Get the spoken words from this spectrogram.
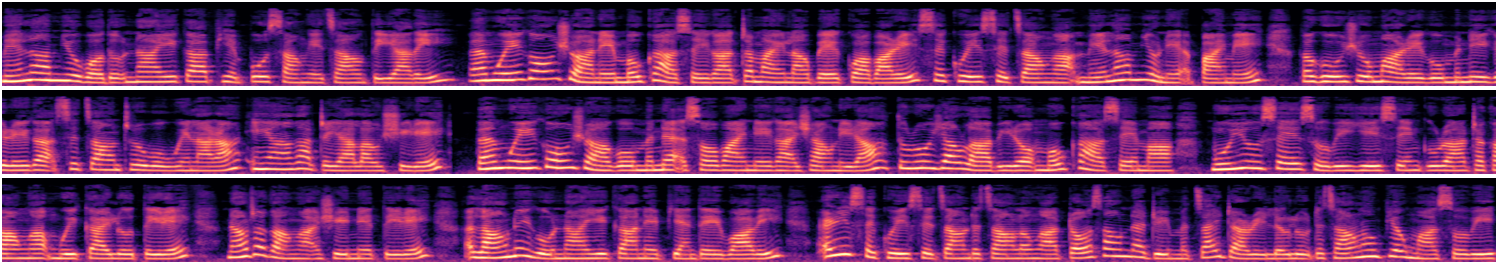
မင်းလာမြို့ပေါ်သို့နာရီကဖြင့်ပို့ဆောင်ခဲ့ကြောင်းသိရသည်ဗန်မွေကုန်းရွာနှင့်မုတ်ခဆဲကတမိုင်လောက်ပဲကွာပါရီစစ်ခွေးစစ်ကြောင်းကမင်းလာမြို့နယ်အပိုင်းပဲဘကိုးရှိုးမာတွေကိုမနေ့ကလေးကစစ်ကြောင်းထိုးဖို့ဝင်လာတာအင်အားက100လောက်ရှိတယ်ဗန်မွေကုန်းရွာကိုမနက်အစောပိုင်းတွေကရောက်နေတာသူတို့ရောက်လာပြီးတော့မုတ်ခါဆဲမှာမူယူဆဲဆိုပြီးရေစင်ကူရာတကောင်ကမွေကြိုက်လို့သေးတယ်နောက်တကောင်ကအရှိနဲ့သေးတယ်အလောင်းတွေကိုနာရီကားနဲ့ပြန်သေးသွားပြီအဲ့ဒီစစ်ခွေးစစ်ကြောင်းတစ်ကြောင်းလုံးကတောဆောင်နဲ့တွေမကြိုက်တာတွေလို့လို့တစ်ကြောင်းလုံးပြုတ်มาဆိုပြီး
